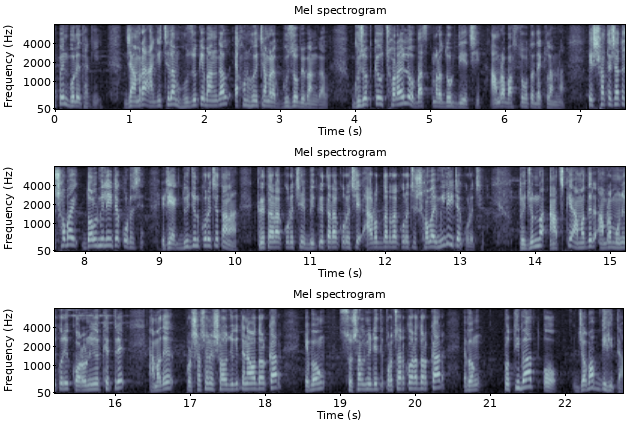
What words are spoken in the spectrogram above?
ওপেন বলে থাকি যে আমরা আগে ছিলাম হুজুকে বাঙ্গাল, এখন হয়েছে আমরা গুজবে বাঙ্গাল। গুজব কেউ ছড়াইলো, বাস আমরা দৌড় দিয়েছি, আমরা বাস্তবতা দেখলাম না। এর সাথে সাথে সবাই দল মিলে এটা করেছে। এটি এক দুইজন করেছে তা না, ক্রেতারা করেছে, বিক্রেতারা করেছে, আড়তদাররা করেছে, সবাই মিলে এটা করেছে। তো এই জন্য আজকে আমাদের, আমরা মনে করি করণীয় ক্ষেত্রে আমাদের প্রশাসনের সহযোগিতা নেওয়া দরকার এবং সোশ্যাল মিডিয়াতে প্রচার করা দরকার এবং প্রতিবাদ ও জবাবদিহিতা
